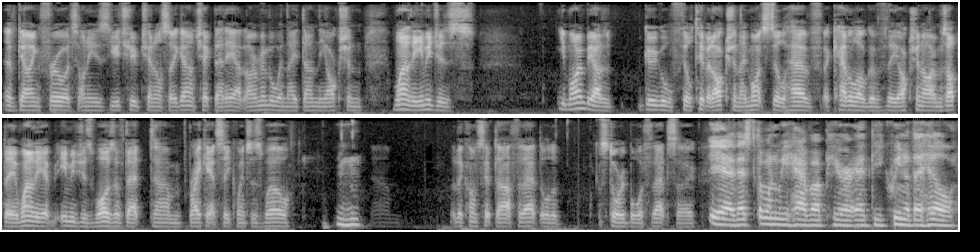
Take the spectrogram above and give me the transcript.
of going through it on his YouTube channel, so go and check that out. I remember when they'd done the auction, one of the images you might be able to Google Phil Tippett auction, they might still have a catalogue of the auction items up there. One of the images was of that um, breakout sequence as well, Mm-hmm. the concept art for that, or the storyboard for that. So, Yeah, that's the one we have up here at the Queen of the Hill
